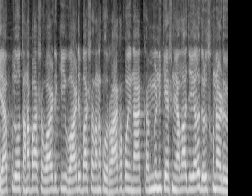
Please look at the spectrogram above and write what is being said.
గ్యాప్లో తన భాష వాడికి వాడి భాష తనకు రాకపోయినా కమ్యూనికేషన్ ఎలా చేయాలో తెలుసుకున్నాడు.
